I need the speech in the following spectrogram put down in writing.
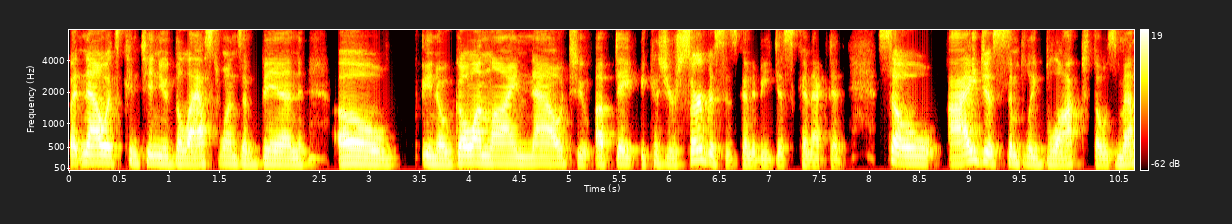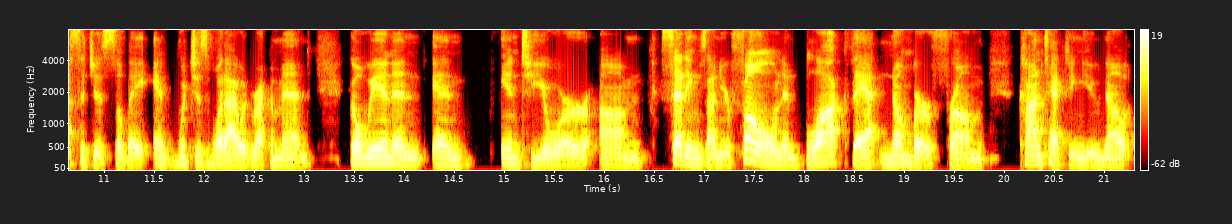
But now it's continued. The last ones have been oh you know go online now to update because your service is going to be disconnected. So i just simply blocked those messages so they and which is what i would recommend. Go in and and into your um, settings on your phone and block that number from contacting you. Now,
